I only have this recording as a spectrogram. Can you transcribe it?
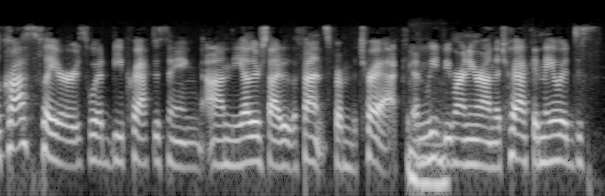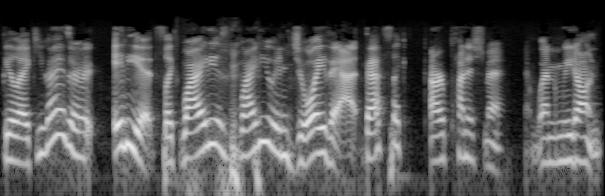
lacrosse players would be practicing on the other side of the fence from the track and mm-hmm. we'd be running around the track and they would just be like you guys are idiots. Like why do you why do you enjoy that? That's like our punishment. When we don't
